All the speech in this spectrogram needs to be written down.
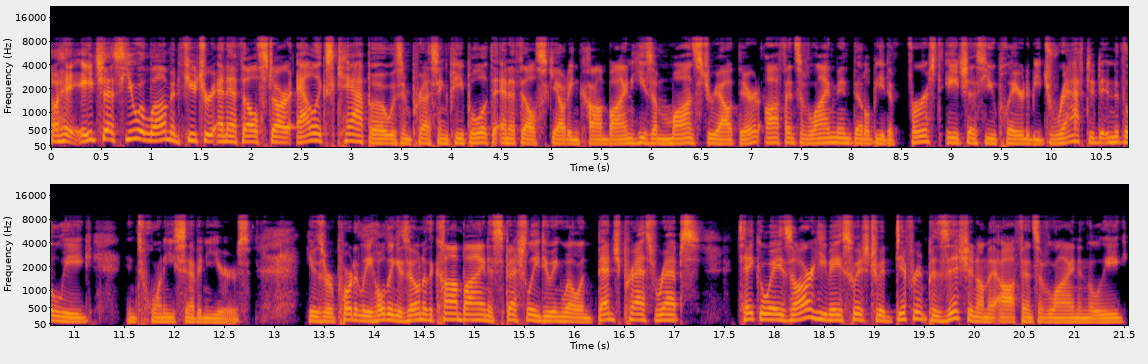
Oh, hey, HSU alum and future NFL star Alex Cappa was impressing people at the NFL Scouting Combine. He's a monster out there, offensive lineman that'll be the first HSU player to be drafted into the league in 27 years. He was reportedly holding his own at the Combine, especially doing well in bench press reps. Takeaways are he may switch to a different position on the offensive line in the league,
